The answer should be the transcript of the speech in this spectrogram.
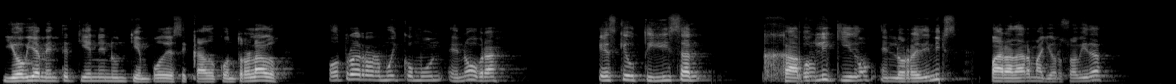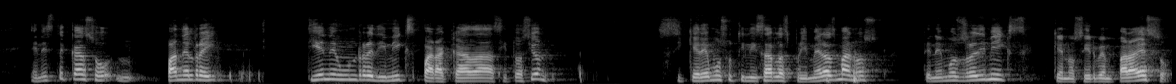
y obviamente tienen un tiempo de secado controlado. Otro error muy común en obra es que utilizan jabón líquido en los Redimix para dar mayor suavidad. En este caso, Panel Ray tiene un Redimix para cada situación. Si queremos utilizar las primeras manos, tenemos Redimix que nos sirven para eso.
